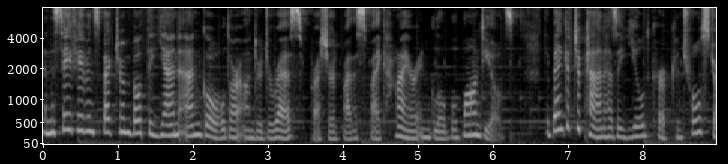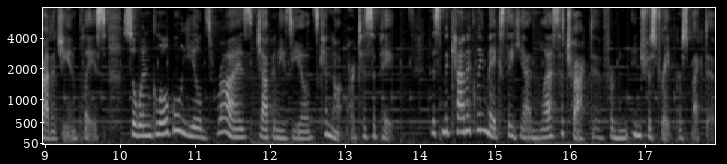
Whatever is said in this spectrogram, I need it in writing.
In the safe haven spectrum, both the yen and gold are under duress, pressured by the spike higher in global bond yields. The Bank of Japan has a yield curve control strategy in place, so when global yields rise, Japanese yields cannot participate. This mechanically makes the yen less attractive from an interest rate perspective.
